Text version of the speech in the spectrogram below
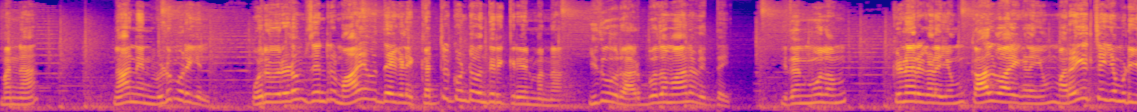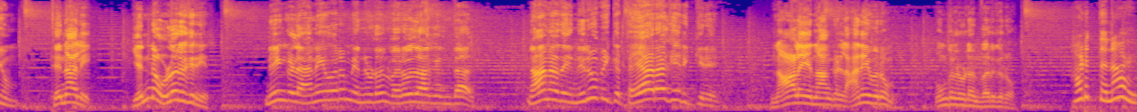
மன்னா நான் என் விடுமுறையில் ஒருவரிடம் சென்று மாய வித்தைகளை கற்றுக்கொண்டு வந்திருக்கிறேன் மன்னா. இது ஒரு அற்புதமான வித்தை. இதன் மூலம் கிணறுகளையும் கால்வாய்களையும் மறையச் செய்ய முடியும். தெனாலி என்ன உளறுகிறீர்? நீங்கள் அனைவரும் என்னுடன் வருவதாக இருந்தால் நான் அதை நிரூபிக்க தயாராக இருக்கிறேன். நாளை நாங்கள் அனைவரும் உங்களுடன் வருகிறோம். அடுத்த நாள்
